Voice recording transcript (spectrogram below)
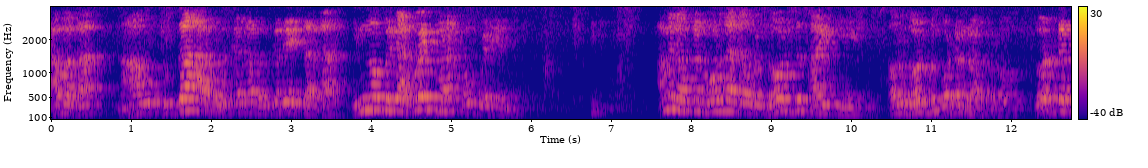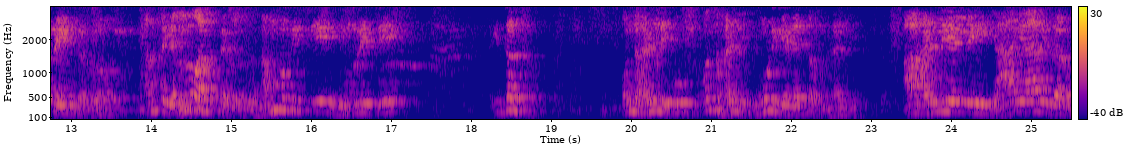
ಯಾವಾಗ ನಾವು ಖುದ್ದ ಬದುಕನ್ನ ಬದುಕದೇ ಇದ್ದಾಗ ಇನ್ನೊಬ್ಬರಿಗೆ ಅಡ್ವೈಸ್ ಮಾಡಕ್ ಹೋಗ್ಬೇಡಿ ಅಂತ. ಆಮೇಲೆ ಅವ್ರನ್ನ ನೋಡಿದಾಗ ಅವರು ದೊಡ್ಡ ಸಾಹಿತಿ, ಅವರು ದೊಡ್ಡ ಫೋಟೋಗ್ರಾಫರು ದೊಡ್ಡ ಪೇಂಟರು ಅಂತ ಎಲ್ಲೂ ಅನಿಸ್ತಾ ಇರಲಿಲ್ಲ. ನಮ್ಮ ರೀತಿ, ನಿಮ್ಮ ರೀತಿ ಇದ್ದಂತ ಒಂದು ಹಳ್ಳಿ ಒಂದು ಹಳ್ಳಿ, ಮೂಡಿಗೆರೆ ಅಂತ ಒಂದು ಹಳ್ಳಿ. ಆ ಹಳ್ಳಿಯಲ್ಲಿ ಯಾರ್ಯಾರು ಇದ್ದಾರೋ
